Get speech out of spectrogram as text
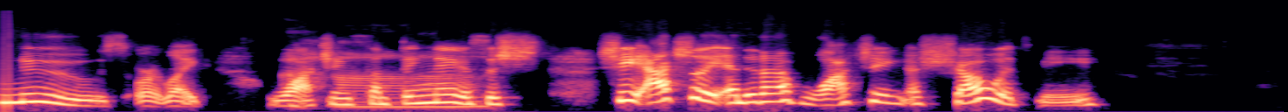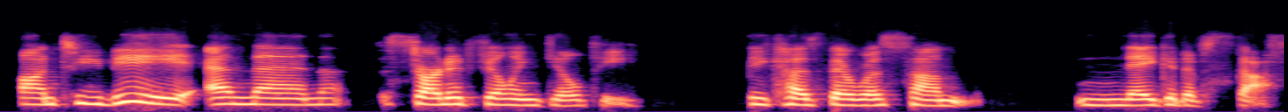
news or like watching uh-huh. something negative. So she, she actually ended up watching a show with me on TV and then started feeling guilty because there was some negative stuff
